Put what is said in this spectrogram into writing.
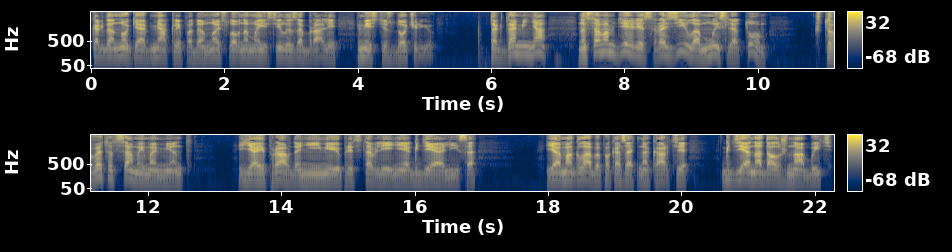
когда ноги обмякли подо мной, словно мои силы забрали вместе с дочерью. Тогда меня на самом деле сразила мысль о том, что в этот самый момент я и правда не имею представления, где Алиса. Я могла бы показать на карте, где она должна быть,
